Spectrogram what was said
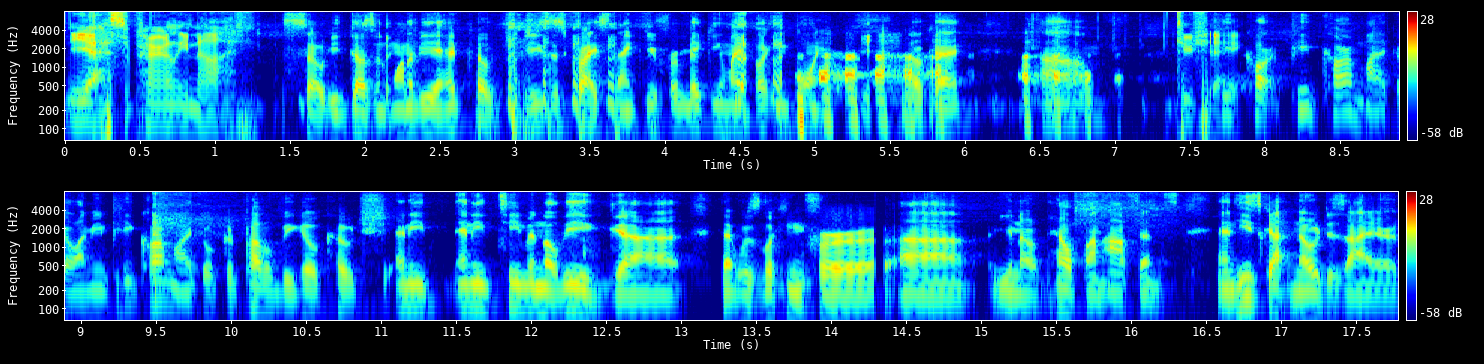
Yes, apparently not. So he doesn't want to be a head coach. Jesus Christ! Thank you for making my fucking point. Okay. Um, Touche. Pete, Car- Pete Carmichael. I mean, Pete Carmichael could probably go coach any any team in the league uh, that was looking for uh, you know help on offense, and he's got no desire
